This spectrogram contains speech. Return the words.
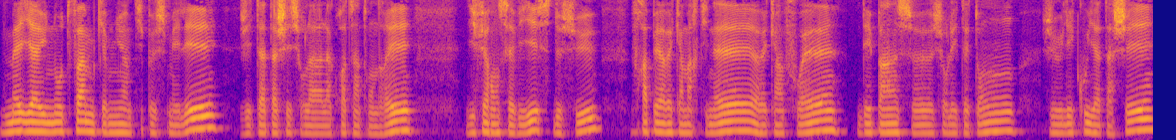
Mais il y a une autre femme qui est venue un petit peu se mêler. J'étais attaché sur la, croix de Saint-André, différents services dessus, frappé avec un martinet, avec un fouet, des pinces euh, sur les tétons, j'ai eu les couilles attachées.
